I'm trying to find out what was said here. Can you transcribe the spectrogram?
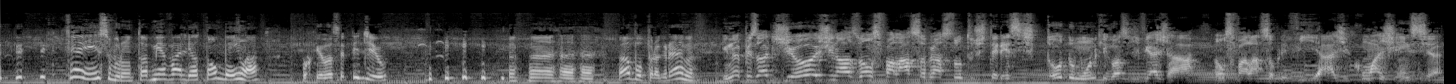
Que é isso, Bruno? Tu me avaliou tão bem lá. Porque você pediu. Vamos pro programa? E no episódio de hoje nós vamos falar sobre um assunto de interesse de todo mundo que gosta de viajar. Vamos falar sobre viagem com agência.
